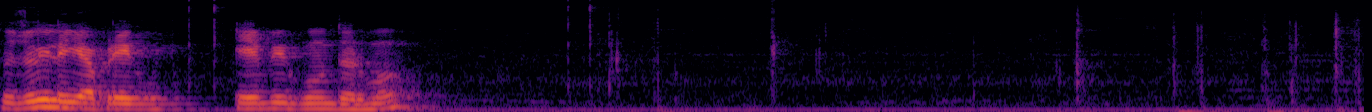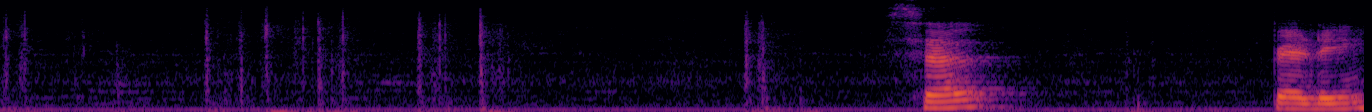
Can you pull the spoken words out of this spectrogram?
તો જોઈ લઈએ આપણે એ બી ગુણધર્મો. cell padding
